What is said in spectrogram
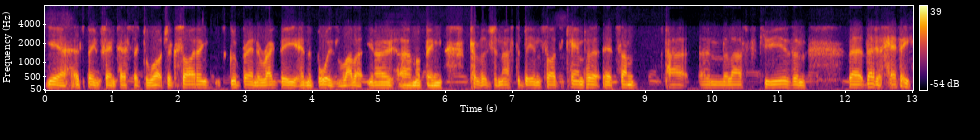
yeah, it's been fantastic to watch. Exciting. It's a good brand of rugby and the boys love it. You know, um, I've been privileged enough to be inside the camp at some part in the last few years and they're, they're just happy,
